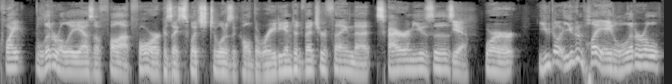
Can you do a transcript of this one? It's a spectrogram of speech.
Quite literally, as a Fallout 4, because they switched to what is it called, the Radiant Adventure thing that Skyrim uses. Yeah. Where you don't, you can play a literal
